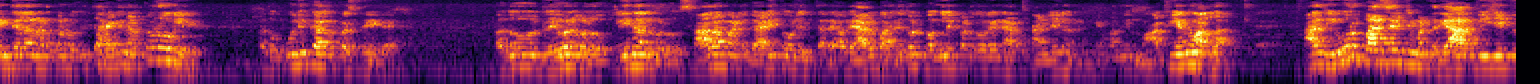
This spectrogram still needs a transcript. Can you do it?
ಹಿಂದೆಲ್ಲ ನಡ್ಕೊಂಡು ಹೋಗಿತ್ತು ಹಾಗೆ ನಡ್ಕೊಂಡು ಹೋಗ್ಲಿ. ಅದು ಕೂಲಿಕಾರರ ಪ್ರಶ್ನೆ ಇದೆ. ಅದು ಡ್ರೈವರ್ಗಳು, ಕ್ಲೀನರ್ಗಳು ಸಾಲ ಮಾಡಿ ಗಾಡಿ ತೊಗೊಂಡಿರ್ತಾರೆ. ಅವ್ರು ಯಾರು ಭಾರಿ ದೊಡ್ಡ ಬಂಗ್ಲೆ ಕಟ್ಟಿದವ್ರೇನು ಯಾರು ಕಾಣಲಿಲ್ಲ ನನಗೆ. ಮತ್ತು ಇದು ಮಾಫಿಯಾನೂ ಅಲ್ಲ. ಆದ್ರೆ ಇವರು ಪಾರ್ಸಲ್ಟಿ ಮಾಡ್ತಾರೆ. ಯಾರು ಬಿ ಜೆ ಪಿ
